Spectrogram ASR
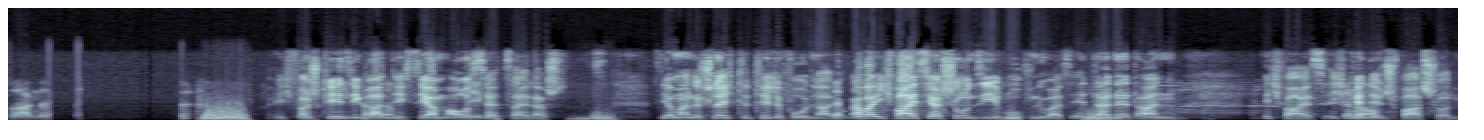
sagen, dass Ich verstehe Sie gerade nicht. Sie haben. Aussetzer. Sie haben eine schlechte Telefonleitung. Aber ich weiß ja schon, Sie rufen übers Internet an. Ich weiß, ich Genau. kenne den Spaß schon.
